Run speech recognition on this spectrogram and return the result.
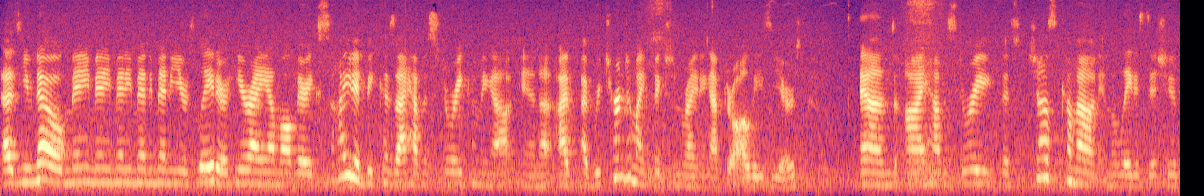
as you know, many, many, many, many, many years later, here I am all very excited because I have a story coming out, and I've, I've returned to my fiction writing after all these years. And I have a story that's just come out in the latest issue of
